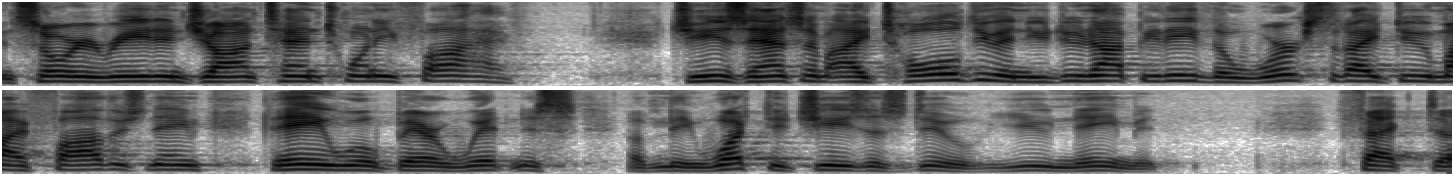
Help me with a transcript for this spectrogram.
And so we read in John 10 25. Jesus answered him, I told you, and you do not believe the works that I do, my Father's name, they will bear witness of me. What did Jesus do? You name it. In fact, uh,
